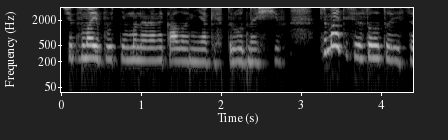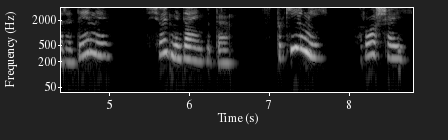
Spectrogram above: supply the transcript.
щоб в майбутньому не виникало ніяких труднощів. Тримайтеся золотої середини. Сьогодні день буде спокійний, хороший.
